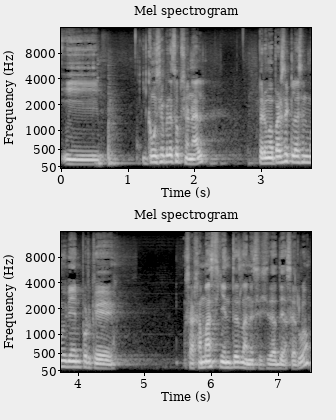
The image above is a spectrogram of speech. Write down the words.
Y, y como siempre es opcional, pero me parece que lo hacen muy bien porque, o sea, jamás sientes la necesidad de hacerlo.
